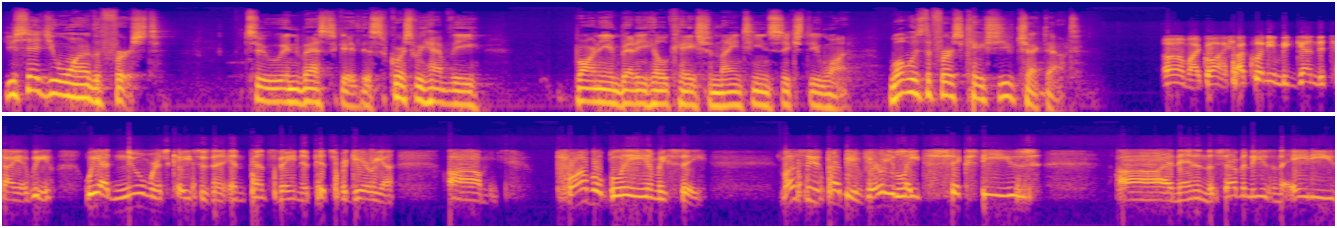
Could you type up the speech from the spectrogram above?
You said you were one of the first to investigate this. Of course, we have the Barney and Betty Hill case in 1961. What was the first case you checked out? Oh my gosh, I couldn't even begin to tell you. We we had numerous cases in, in Pennsylvania, Pittsburgh area. Um, probably, let me see. Mostly it's probably very late '60s, uh, and then in the '70s and the '80s.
